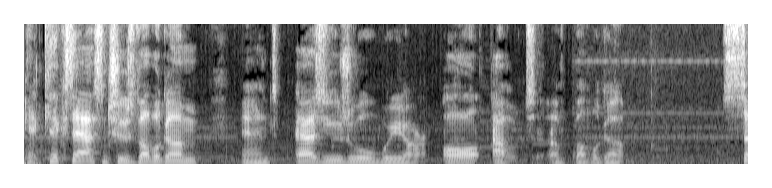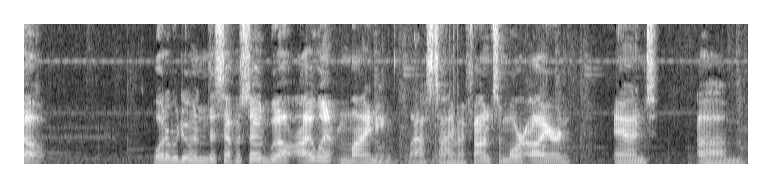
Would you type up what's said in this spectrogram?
It kicks ass and chews bubblegum, and as usual, we are all out of bubblegum. So, what are we doing this episode? Well, I went mining last time. I found some more iron, and um,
